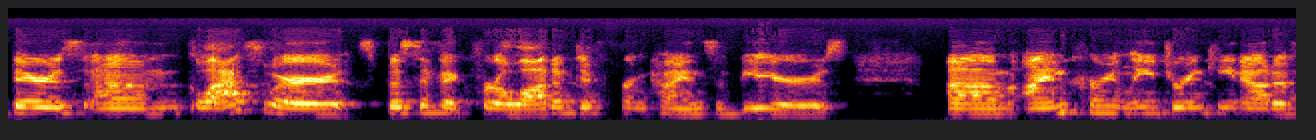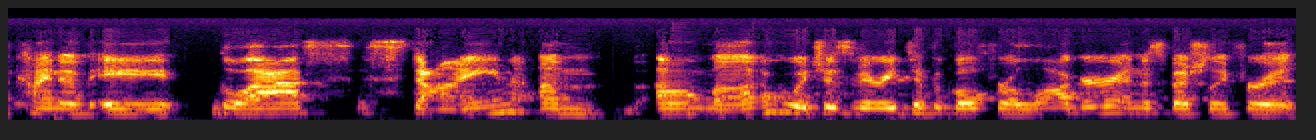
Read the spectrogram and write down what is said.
there's um, glassware specific for a lot of different kinds of beers. Um, I'm currently drinking out of kind of a glass stein, um, a mug, which is very typical for a lager and especially for a,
